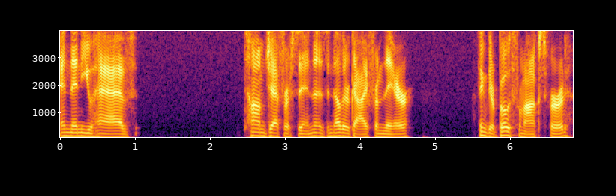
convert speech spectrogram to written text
And then you have Tom Jefferson is another guy from there. I think they're both from Oxford.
